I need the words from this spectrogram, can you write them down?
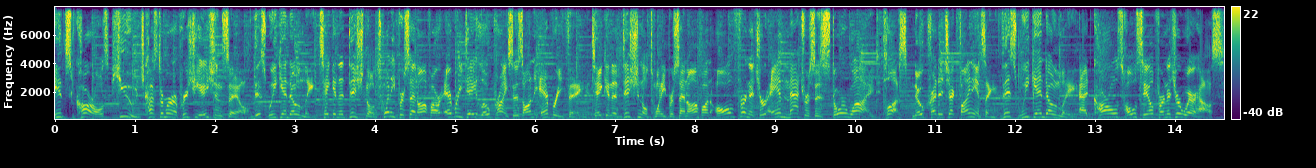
It's Carl's huge customer appreciation sale. This weekend only. Take an additional 20% off our everyday low prices on everything. Take an additional 20% off on all furniture and mattresses store wide. Plus, no credit check financing this weekend only at Carl's Wholesale Furniture Warehouse.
